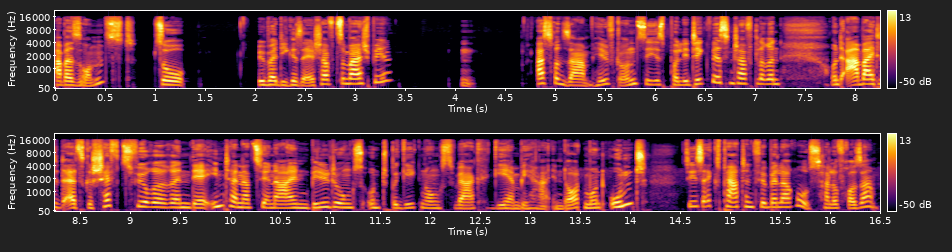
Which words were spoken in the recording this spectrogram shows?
Aber sonst? So über die Gesellschaft zum Beispiel? Hm. Astrid Sam hilft uns. Sie ist Politikwissenschaftlerin und arbeitet als Geschäftsführerin der Internationalen Bildungs- und Begegnungswerk GmbH in Dortmund und sie ist Expertin für Belarus. Hallo, Frau Sam.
